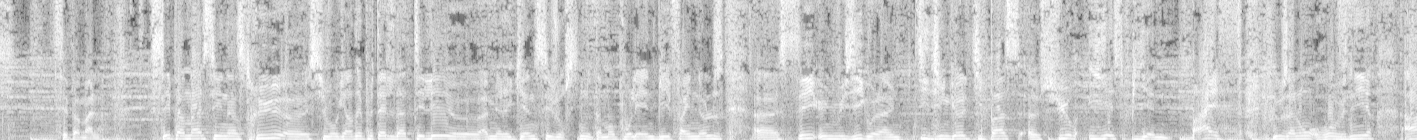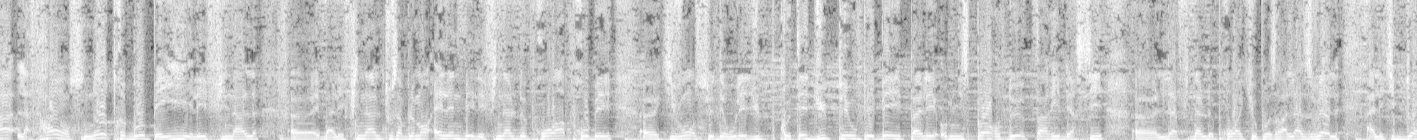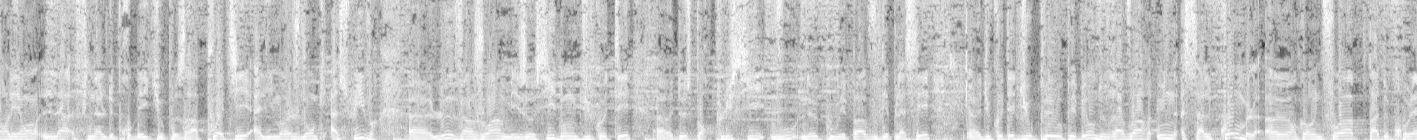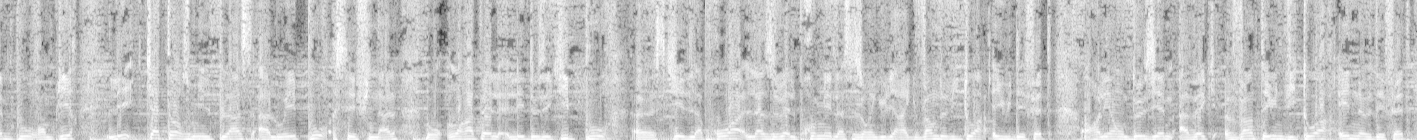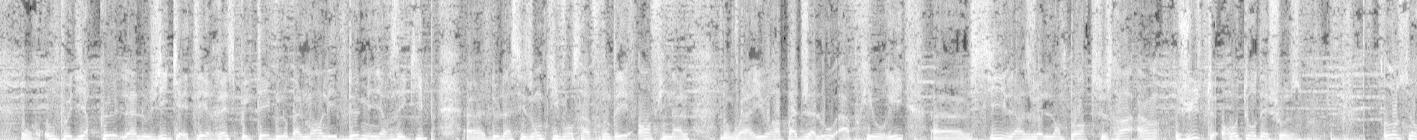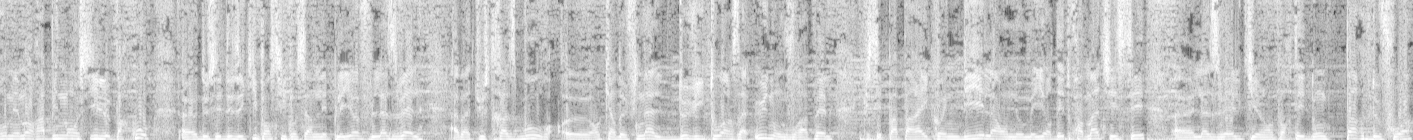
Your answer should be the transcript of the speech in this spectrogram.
C'est pas mal. C'est pas mal, c'est une instru. Euh, si vous regardez peut-être la télé euh, américaine ces jours-ci, notamment pour les NBA Finals, euh, c'est une musique, voilà, une petite jingle qui passe sur ESPN. Bref, nous allons revenir à la France, notre beau pays et les finales. et ben les finales, tout simplement LNB, les finales de Pro A, Pro B, qui vont se dérouler du côté du POPB Palais Omnisport de Paris-Bercy. la finale de Pro A qui opposera Lasvel à l'équipe d'Orléans, la finale de Pro B qui opposera Poitiers à Limoges à suivre euh, le 20 juin, mais aussi donc du côté euh, de Sport Plus si vous ne pouvez pas vous déplacer. Euh, du côté du POPB, on devrait avoir une salle comble. encore une fois, pas de problème pour remplir les 14 000 places allouées pour ces finales. Bon, on rappelle les deux équipes pour ce qui est de la proie. Lasvel premier de la saison régulière avec 22 victoires et 8 défaites. Orléans deuxième avec 21 victoires et 9 défaites. Donc on peut dire que la logique a été respectée globalement. Les deux meilleures équipes de la saison qui vont s'affronter en finale. Donc voilà, il n'y aura pas de jaloux a priori. Euh, si l'Asvel l'emporte, ce sera un juste retour des choses. On se remémore rapidement aussi le parcours euh, de ces deux équipes en ce qui concerne les playoffs. Lasvel a battu Strasbourg euh, en quart de finale, deux victoires à une. On vous rappelle que c'est pas pareil qu'en. Là, on est au meilleur des trois matchs et c'est euh, Lasvel qui l'a emporté donc par deux fois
